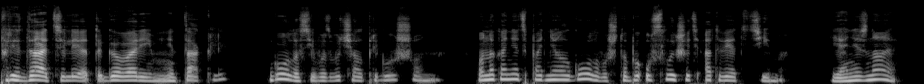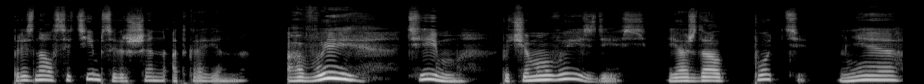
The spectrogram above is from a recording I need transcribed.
Предатели это говорим, не так ли? Голос его звучал приглушенно. Он, наконец, поднял голову, чтобы услышать ответ Тима. «Я не знаю», — признался Тим совершенно откровенно. «А вы, Тим, почему вы здесь? Я ждал Потти. Мне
